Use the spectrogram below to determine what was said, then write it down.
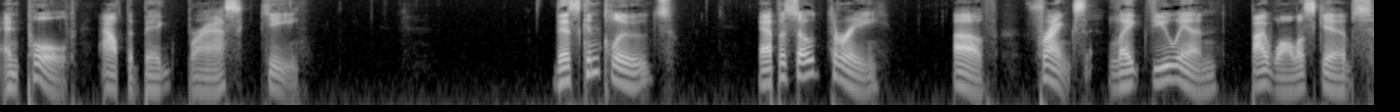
and pulled out the big brass key. This concludes episode 3 of Frank's Lakeview Inn by Wallace Gibbs.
